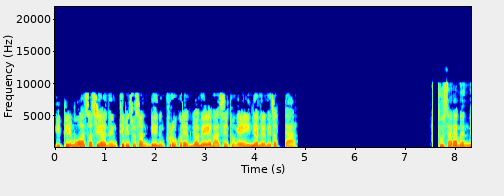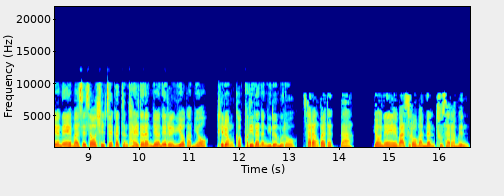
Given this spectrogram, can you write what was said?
이필모와 서수연은 TV조선 예능 프로그램 연애의 맛을 통해 인연을 맺었다. 두 사람은 연애의 맛에서 실제 같은 달달한 연애를 이어가며 필름 커플이라는 이름으로 사랑받았다. 연애의 맛으로 만난 두 사람은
